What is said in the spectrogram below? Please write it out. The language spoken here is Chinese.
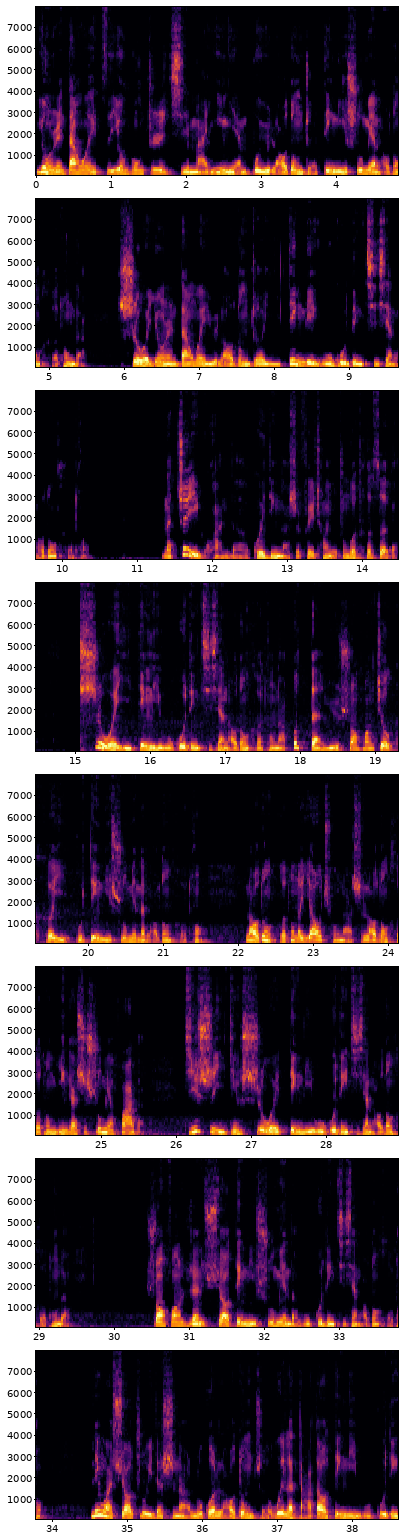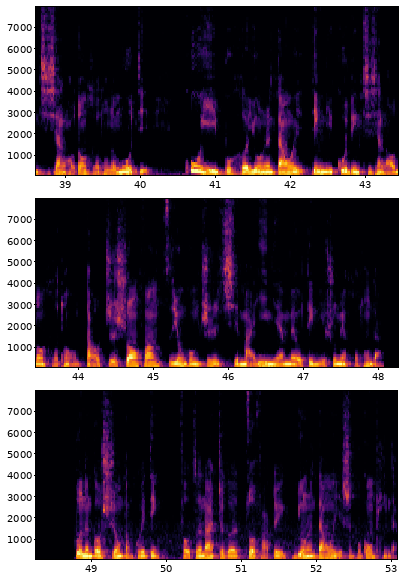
用人单位自用工之日起满一年不与劳动者订立书面劳动合同的，视为用人单位与劳动者已订立无固定期限劳动合同。那这一款的规定呢是非常有中国特色的，视为已订立无固定期限劳动合同呢，不等于双方就可以不订立书面的劳动合同。劳动合同的要求呢是劳动合同应该是书面化的，即使已经视为订立无固定期限劳动合同的。双方仍需要订立书面的无固定期限劳动合同。另外需要注意的是呢，如果劳动者为了达到订立无固定期限劳动合同的目的，故意不和用人单位订立固定期限劳动合同，导致双方自用工之日起满一年没有订立书面合同的，不能够适用本规定。否则呢，这个做法对用人单位也是不公平的。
